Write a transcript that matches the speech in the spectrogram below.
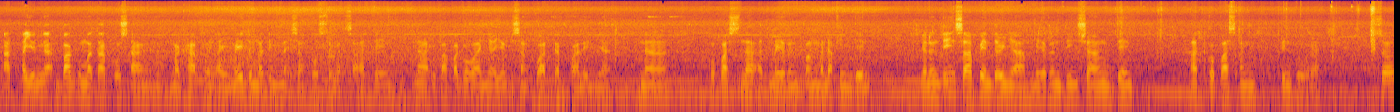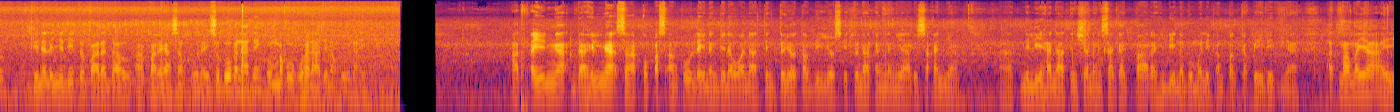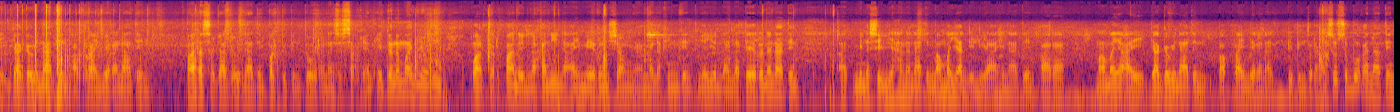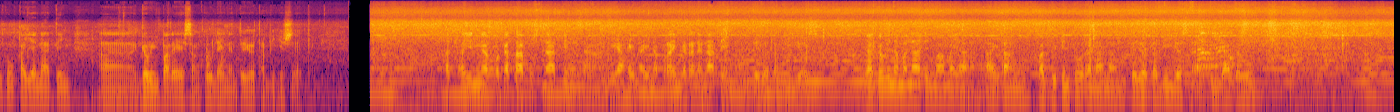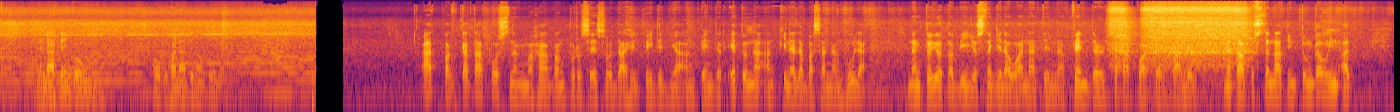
At ayun nga, bago matapos ang maghapon ay may dumating na isang customer sa atin na ipapagawa niya yung isang quarter panel niya na pupas na at mayroon pang malaking dent. Ganon din sa fender niya, mayroon din siyang dent at kupas ang pintura. So, dinala niya dito para daw ah, parehas ang kulay. Subukan natin kung makukuha natin ang kulay. At ayun nga, dahil nga sa kupas ang kulay ng ginawa nating Toyota Vios, ito na ang nangyari sa kanya. At nilihan natin siya ng sagad para hindi na bumalik ang pagka-faded niya. At mamaya ay gagawin natin, pa-primera natin para sa gagawin natin pagpipintura ng sasakyan. Ito naman yung quarter panel na kanina ay meron siyang ah, malaking dent. Ngayon, lalatero na natin at minasilyahan na natin. Mamaya lilihahin natin para mamaya ay gagawin natin pa-primeran at pipinturahan. Susubukan natin kung kaya nating ah, gawing parehas ang kulay ng Toyota Vios na ito. At ayun nga, pagkatapos natin na liyahin ay na-primera na natin ang Toyota Vios. Gagawin naman natin mamaya ay ang pagpipintura na ng Toyota Vios na ating gagawin. Yan natin kung makukuha natin ang kulay. At pagkatapos ng mahabang proseso dahil faded nga ang fender, ito na ang kinalabasan ng hula ng Toyota Vios na ginawa natin na fender saka quarter panel. Natapos na natin itong gawin at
